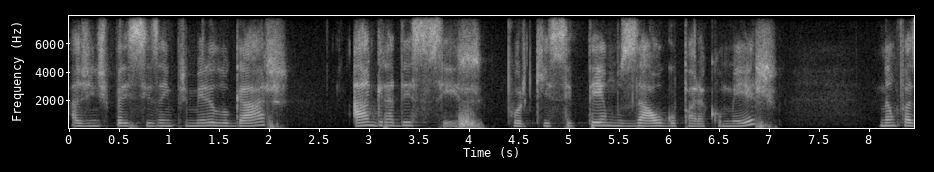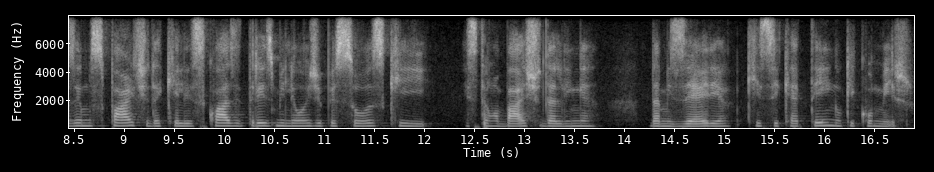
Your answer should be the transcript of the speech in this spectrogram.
a gente precisa, em primeiro lugar, agradecer, porque se temos algo para comer, não fazemos parte daqueles quase 3 milhões de pessoas que estão abaixo da linha da miséria, que sequer têm o que comer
